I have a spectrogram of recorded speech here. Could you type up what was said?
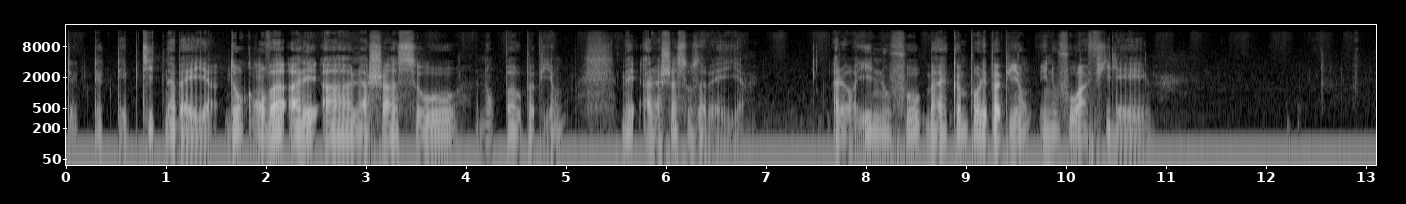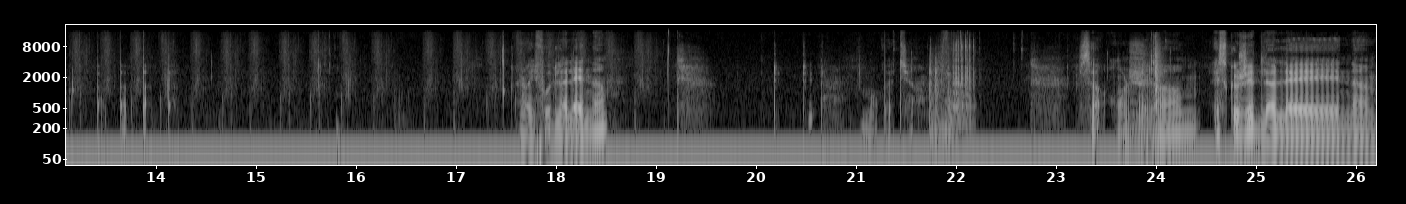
Des petites abeilles. Donc on va aller à la chasse aux... non pas aux papillons, mais à la chasse aux abeilles. Alors il nous faut, bah, comme pour les papillons, il nous faut un filet. Alors il faut de la laine. Bon bah tiens. Ça, on le met là. Est-ce que j'ai de la laine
